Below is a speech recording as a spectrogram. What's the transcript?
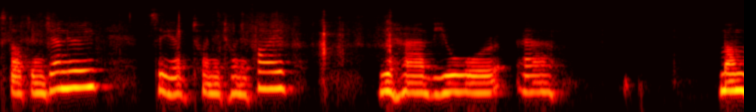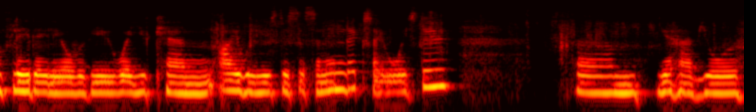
starting January. So you have 2025. You have your uh, monthly daily overview where you can, I will use this as an index, I always do. Um, you have your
